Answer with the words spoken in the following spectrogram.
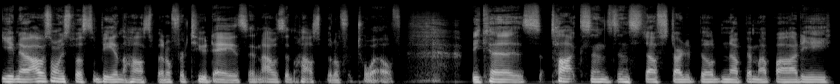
You know, I was only supposed to be in the hospital for two days and I was in the hospital for 12 because toxins and stuff started building up in my body.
